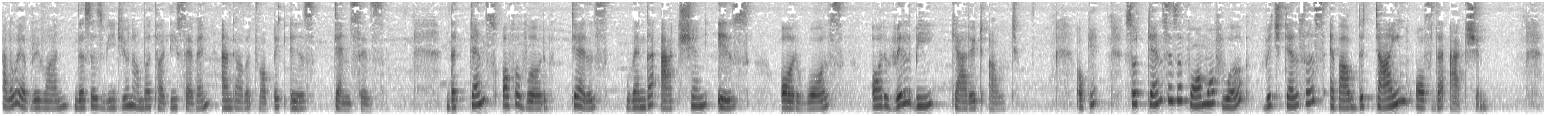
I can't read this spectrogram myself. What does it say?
Hello everyone, this is video number 37 and our topic is tenses. The tense of a verb tells when the action is or was or will be carried out. Okay, so tense is a form of verb which tells us about the time of the action.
